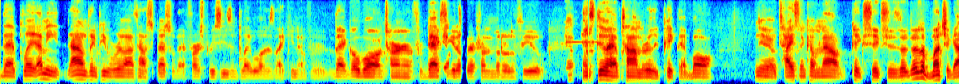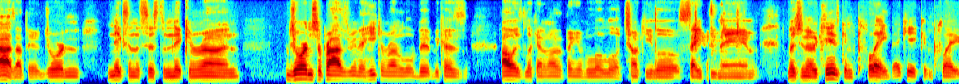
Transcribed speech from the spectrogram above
that play. I mean, I don't think people realize how special that first preseason play was. Like, you know, for that go ball on Turner, for Dax to get over there from the middle of the field Yep. and still have time to really pick that ball. You know, Tyson coming out, pick sixes. There's a bunch of guys out there. Jordan, Nick's in the system. Nick can run. Jordan surprises me that he can run a little bit because I always look at him and think of a little, little chunky little safety man. But you know, the kids can play. That kid can play,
